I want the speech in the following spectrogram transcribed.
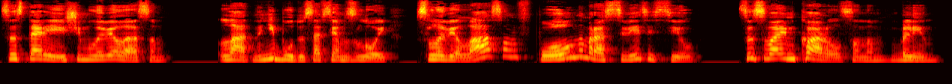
со стареющим лавеласом. Ладно, не буду совсем злой. С лавеласом в полном расцвете сил. Со своим Карлсоном, блин.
